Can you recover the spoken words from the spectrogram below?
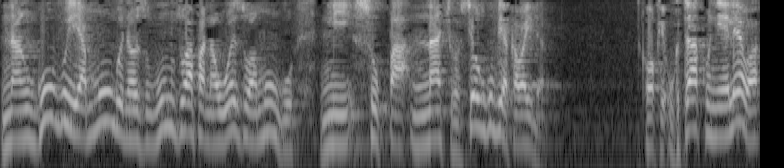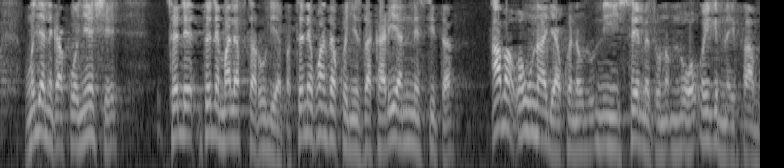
Na nguvu ya mungu inayozungumzwa hapa na uwezo wa mungu ni supernatural sio nguvu ya kawaida okay ukitaka kunielewa moja nikakuonyeshe. Twende twende mahali afu tarudi hapa. Twende kwanza kwenye zakaria nne sita. Ama unaja kwenda niiseme tu wengi mnaifahamu.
